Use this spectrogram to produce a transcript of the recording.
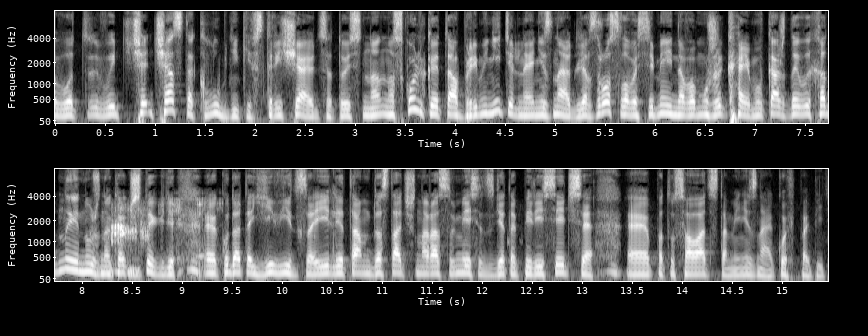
вот вы ча- часто клубники встречаются? То есть на- насколько это обременительно, я не знаю, для взрослого семейного мужика? Ему каждые выходные нужно как штык где, э, куда-то явиться? Или там достаточно раз в месяц где-то пересечься, э, потусоваться, там, я не знаю, кофе попить?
